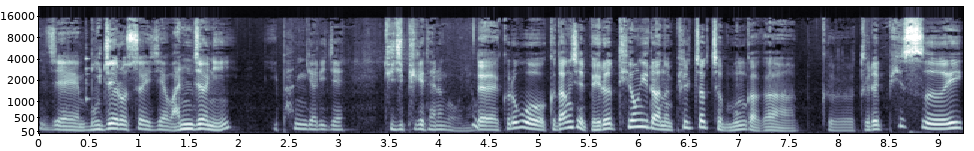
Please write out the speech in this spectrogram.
이제 무죄로서 이제 완전히 이 판결이 이제 뒤집히게 되는 거군요. 네. 그리고 그 당시에 베르티용이라는 필적 전문가가 그 드레피스의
